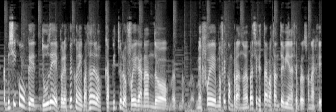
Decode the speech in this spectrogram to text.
Al principio como que dudé, pero después con el pasar de los capítulos fue ganando, me fue, me fue comprando. Me parece que está bastante bien ese personaje.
